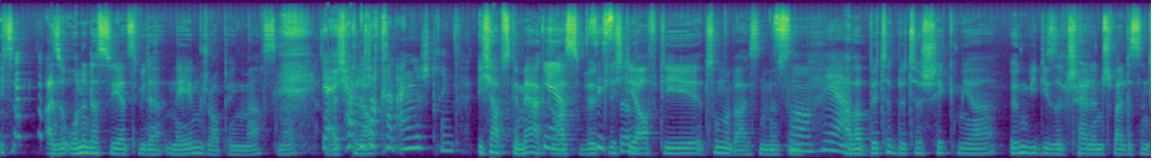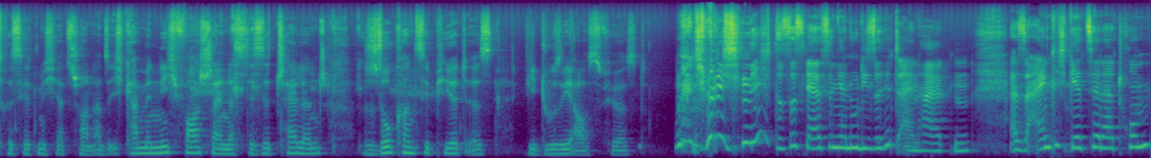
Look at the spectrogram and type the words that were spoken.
ich, also ohne, dass du jetzt wieder Name-Dropping machst. Ne? ja, Aber ich habe mich doch gerade angestrengt. Ich habe es gemerkt, du Ja, hast wirklich du. dir auf die Zunge beißen müssen. So, ja. Aber bitte, bitte schick mir irgendwie diese Challenge, weil das interessiert mich jetzt schon. Also ich kann mir nicht vorstellen, dass diese Challenge so konzipiert ist, wie du sie ausführst. Natürlich nicht. Das ist ja, es sind ja nur diese Hit-Einheiten. Also eigentlich geht es ja darum,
